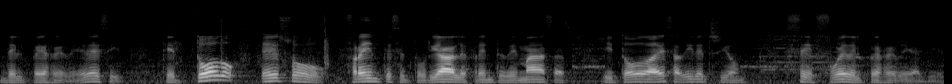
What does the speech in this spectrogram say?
del PRD. Es decir, que todo eso frentes sectoriales, frentes de masas y toda esa dirección se fue del PRD ayer.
